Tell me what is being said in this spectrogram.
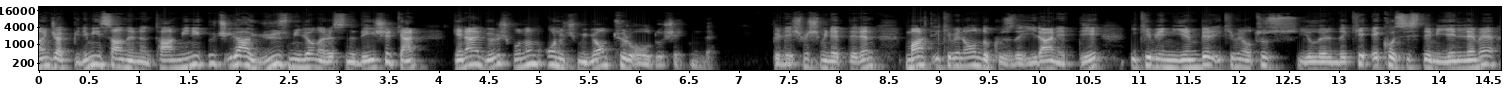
Ancak bilim insanlarının tahmini 3 ila 100 milyon arasında değişirken genel görüş bunun 13 milyon tür olduğu şeklinde. Birleşmiş Milletler'in Mart 2019'da ilan ettiği 2021-2030 yıllarındaki ekosistemi yenileme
